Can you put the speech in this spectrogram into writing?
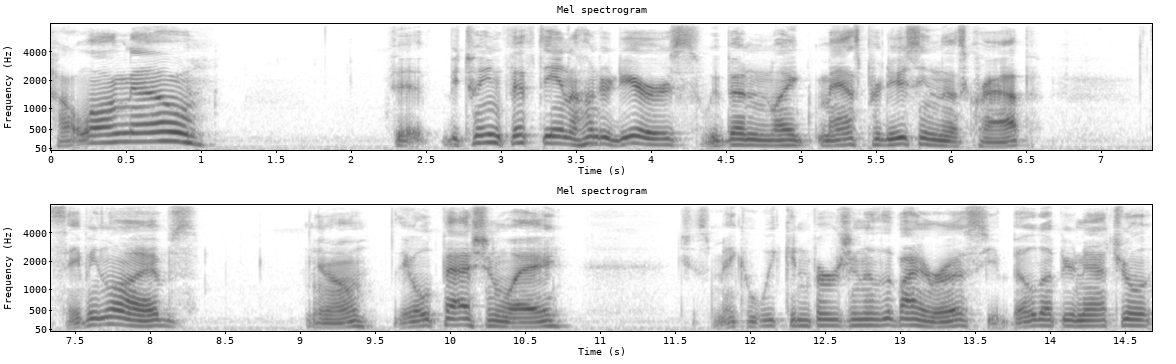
how long now? F- between 50 and 100 years, we've been like mass producing this crap, saving lives, you know, the old fashioned way. Just make a weakened version of the virus. You build up your natural.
